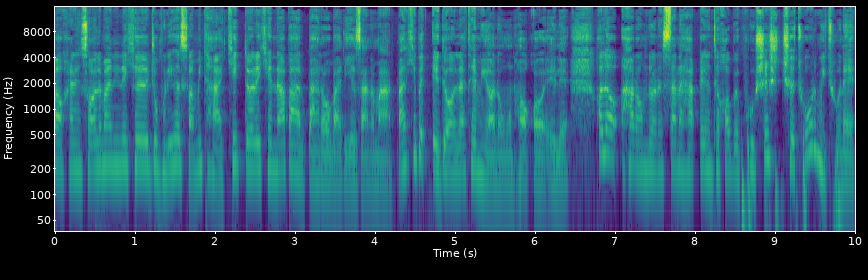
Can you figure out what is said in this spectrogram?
و آخرین سوال من اینه که جمهوری اسلامی تاکید داره که نه بر برابری زن و مرد بلکه به عدالت میان اونها قائله. حالا حرام دانستن حق انتخاب پوشش چطور می‌تونه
